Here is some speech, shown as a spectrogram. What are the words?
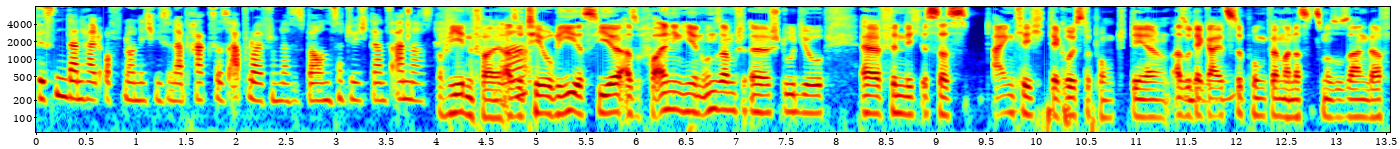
wissen dann halt oft noch nicht, wie es in der Praxis abläuft und das ist bei uns natürlich ganz anders. Auf jeden Fall. Ja. Also Theorie ist hier, also vor allen Dingen hier in unserem äh, Studio, äh, finde ich, ist das eigentlich der größte Punkt, der, also der mhm. geilste Punkt, wenn man das jetzt mal so sagen darf.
